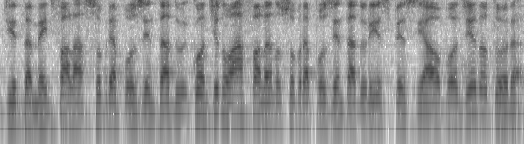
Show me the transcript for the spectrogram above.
Dia também de falar sobre aposentadoria, continuar falando sobre aposentadoria especial. Bom dia, doutora.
